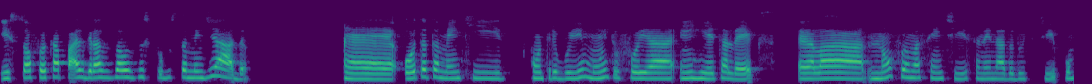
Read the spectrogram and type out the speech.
Isso só foi capaz graças aos estudos também de Ada. É, outra também que contribuiu muito foi a Henrietta Lex. Ela não foi uma cientista nem nada do tipo,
